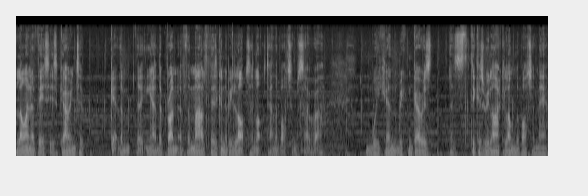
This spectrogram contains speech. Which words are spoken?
line of this is going to get the, the you know the brunt of the mud. There's going to be lots and lots down the bottom, so uh, we can we can go as as thick as we like along the bottom there.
